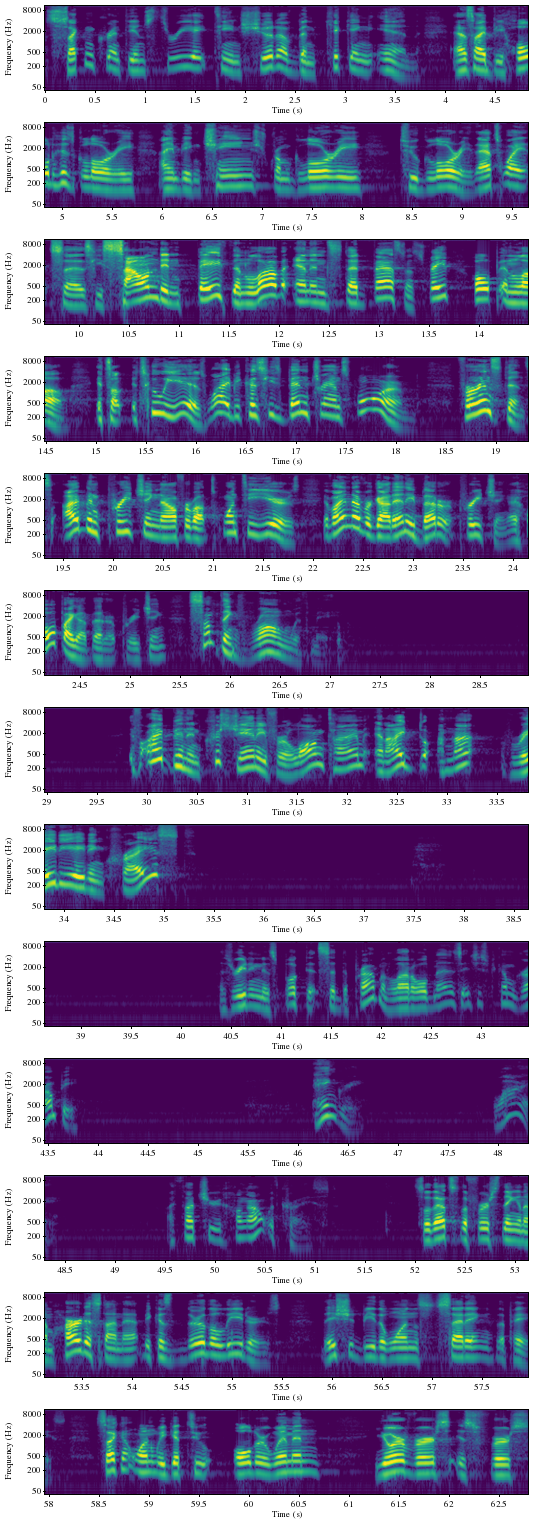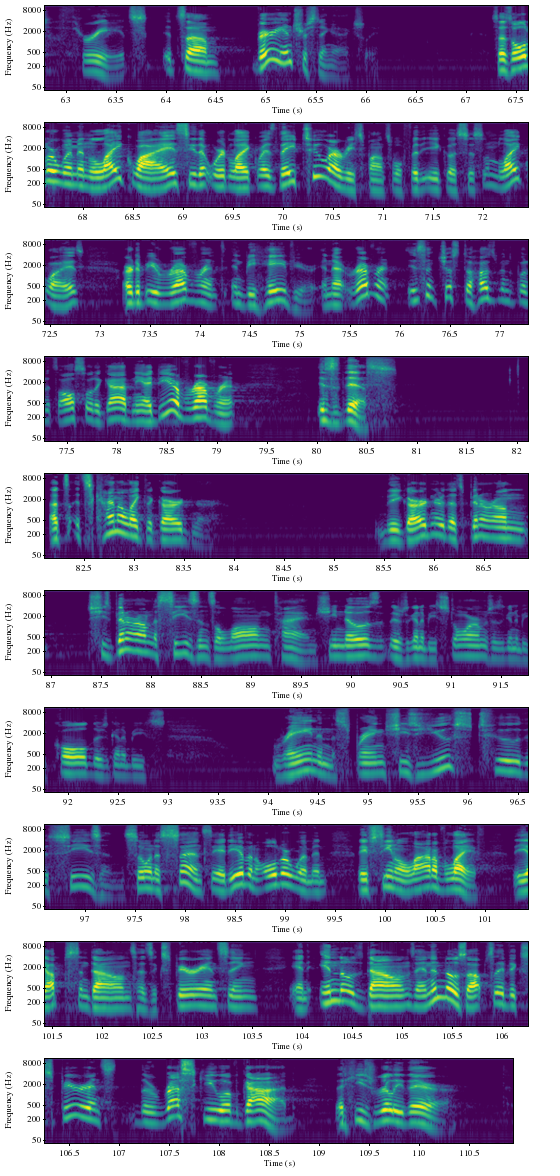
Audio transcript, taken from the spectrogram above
2 Corinthians 3:18 should have been kicking in as I behold his glory, I am being changed from glory to glory. That's why it says he's sound in faith and love and in steadfastness. Faith, hope, and love. It's, a, it's who he is. Why? Because he's been transformed. For instance, I've been preaching now for about 20 years. If I never got any better at preaching, I hope I got better at preaching, something's wrong with me. If I've been in Christianity for a long time and I am not radiating Christ? I was reading this book that said the problem with a lot of old men is they just become grumpy, angry. Why? I thought you hung out with Christ. So that's the first thing, and I'm hardest on that because they're the leaders. They should be the ones setting the pace. Second one, we get to older women. Your verse is verse 3. It's, it's um, very interesting, actually. It says, Older women likewise, see that word likewise, they too are responsible for the ecosystem, likewise are to be reverent in behavior. And that reverent isn't just to husbands, but it's also to God. And the idea of reverent is this it's, it's kind of like the gardener. The gardener that's been around, she's been around the seasons a long time. She knows that there's going to be storms, there's going to be cold, there's going to be rain in the spring. She's used to the seasons. So, in a sense, the idea of an older woman, they've seen a lot of life the ups and downs, has experiencing, and in those downs and in those ups, they've experienced the rescue of God, that He's really there.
